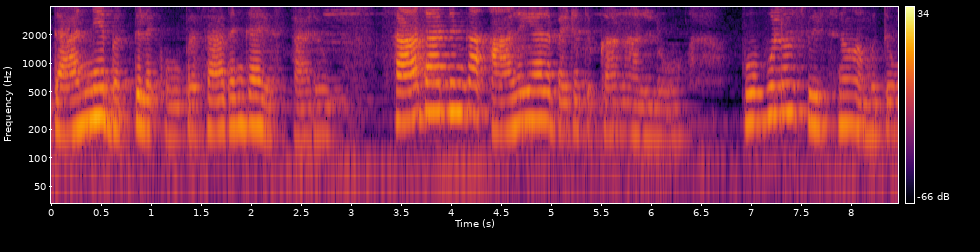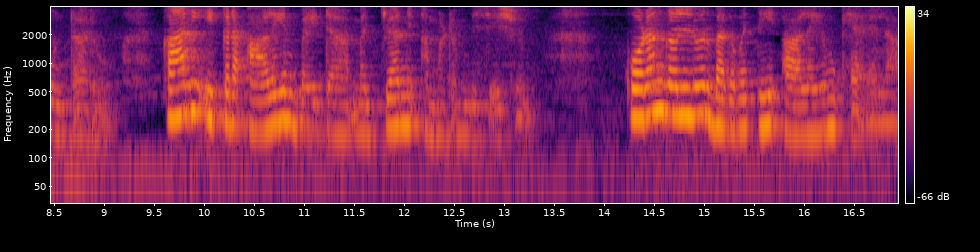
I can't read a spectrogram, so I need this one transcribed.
దాన్నే భక్తులకు ప్రసాదంగా ఇస్తారు. సాధారణంగా ఆలయాల బయట దుకాణాల్లో పువ్వులు స్వీట్స్ను అమ్ముతూ ఉంటారు. కానీ ఇక్కడ ఆలయం బయట మద్యాన్ని అమ్మడం విశేషం. కొడంగల్లూర్ భగవతి ఆలయం కేరళ.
